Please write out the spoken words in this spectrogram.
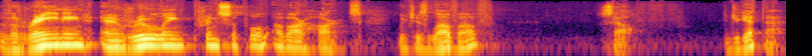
the reigning and ruling principle of our hearts, which is love of self. Did you get that?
